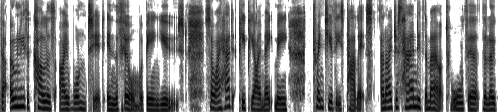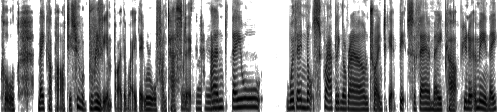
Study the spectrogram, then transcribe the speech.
that only the colors I wanted in the film were being used. So I had PPI make me 20 of these palettes and I just handed them out to all the, the local makeup artists who were brilliant, by the way. They were all fantastic So, yeah. and they all were then not scrabbling around trying to get bits of their makeup you know what i mean they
